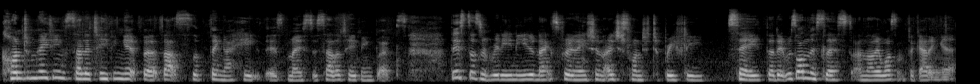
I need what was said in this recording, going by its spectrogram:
contemplating sellotaping it, but that's the thing I hate is most is sellotaping books. This doesn't really need an explanation. I just wanted to briefly say that it was on this list and that I wasn't forgetting it.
